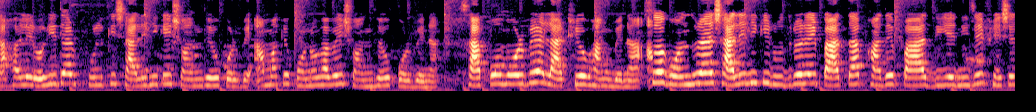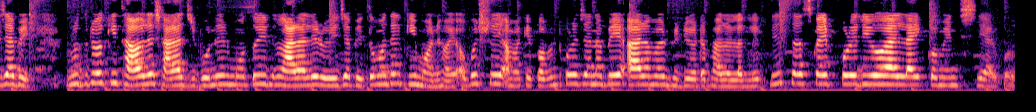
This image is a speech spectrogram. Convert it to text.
তাহলে রোহিত আর ফুলকি শালিনীকেই সন্দেহ করবে? আমাকে কোনোভাবেই সন্দেহ করবে না। সাপও মরবে আর লাঠিও ভাঙবে না। তো বন্ধুরা, শালিনী কি রুদ্রের এই পাতা ফাঁদে পা দিয়ে নিজে ফেঁসে যাবে? রুদ্র কি তাহলে সারা জীবনের মতোই আড়ালে রয়ে যাবে? তোমাদের কি মনে হয়? অবশ্যই আমাকে কমেন্ট করে জানাবে। আর আমার ভিডিওটা ভালো লাগলে প্লিজ সাবস্ক্রাইব করে দিও আর লাইক কমেন্ট শেয়ার করো।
